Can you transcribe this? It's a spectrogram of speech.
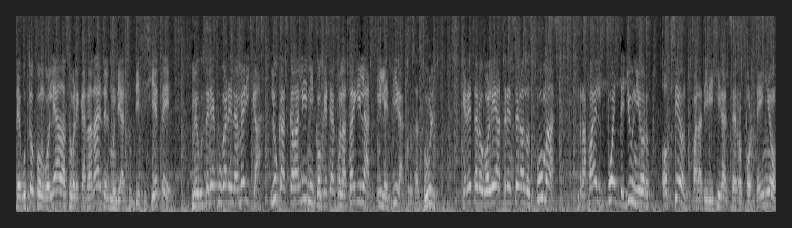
debutó con goleada sobre Canadá en el Mundial Sub-17. Me gustaría jugar en América. Lucas Cavallini coquetea con las Águilas y le tira Cruz Azul. Querétaro golea 3-0 a los Pumas. Rafael Puente Jr., opción para dirigir al Cerro Porteño.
